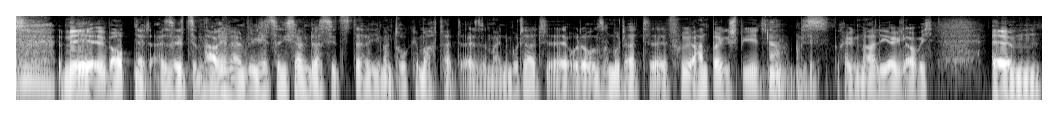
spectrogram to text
nee, überhaupt nicht. Also jetzt im Nachhinein würde ich jetzt nicht sagen, dass jetzt da jemand Druck gemacht hat. Also meine Mutter hat äh, oder unsere Mutter hat äh, früher Handball gespielt, ja, okay. bis Regionalliga, glaube ich. Ähm,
